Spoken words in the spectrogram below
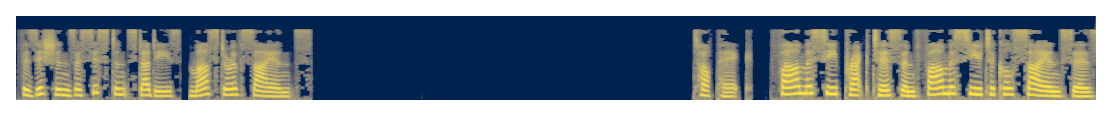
Physician's Assistant Studies, Master of Science. Pharmacy practice and pharmaceutical sciences.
